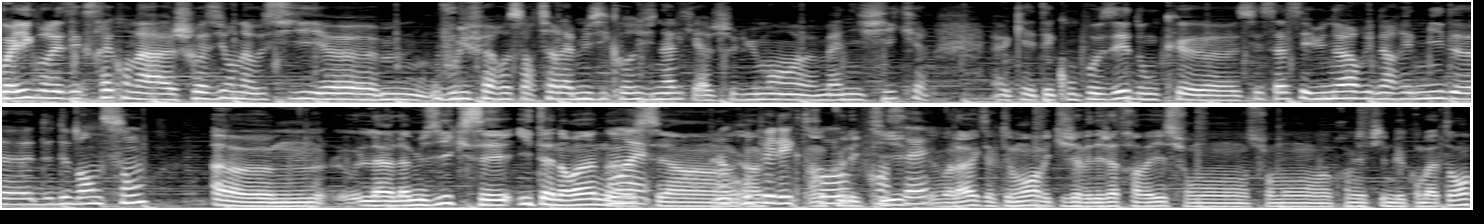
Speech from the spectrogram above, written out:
Vous voyez que dans les extraits qu'on a choisis, on a aussi euh, voulu faire ressortir la musique originale qui est absolument euh, magnifique, euh, qui a été composée. Donc c'est ça, c'est une heure, une heure et demie de, de, de bande son. Euh, la, la musique, c'est Hit and Run. Ouais, c'est un, un groupe électro collectif, français. Voilà, exactement, avec qui j'avais déjà travaillé sur mon sur mon premier film Les Combattants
